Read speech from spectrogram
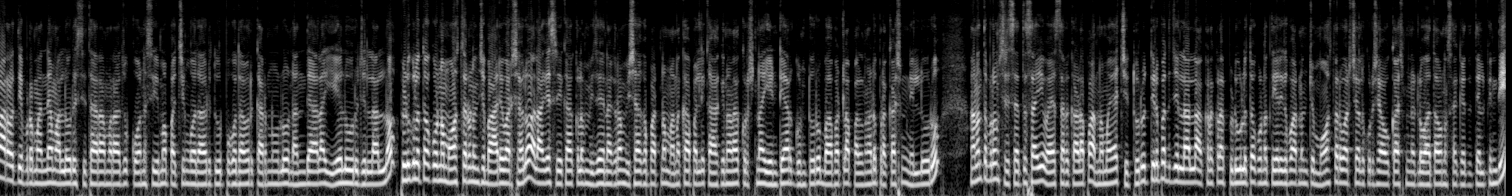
పార్వతీపురం మన్యం అల్లూరి సీతారామరాజు కోనసీమ పశ్చిమ గోదావరి తూర్పు గోదావరి కర్నూలు నంద్యాల ఏలూరు జిల్లాల్లో పిడుగులతో కూడిన మోస్తరు నుంచి భారీ వర్షాలు అలాగే శ్రీకాకుళం విజయనగరం విశాఖపట్నం అనకాపల్లి కాకినాడ కృష్ణ ఎన్టీఆర్ గుంటూరు బాపట్ల పల్నాడు ప్రకాశం నెల్లూరు అనంతపురం శ్రీ సత్యసాయి వైఎస్ఆర్ కడప అన్నమయ్య చిత్తూరు తిరుపతి జిల్లాల్లో అక్కడక్కడ పిడుగులతో కూడా తేలికపాటి నుంచి మోస్తరు వర్షాలు కురిసే అవకాశం ఉన్నట్లు వాతావరణ శాఖ అయితే తెలిపింది.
